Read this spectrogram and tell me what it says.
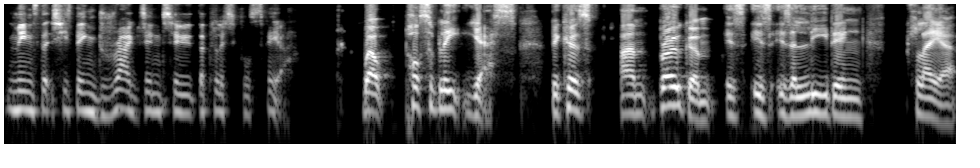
means that she's being dragged into the political sphere. Well, possibly yes, because um, is is is a leading player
